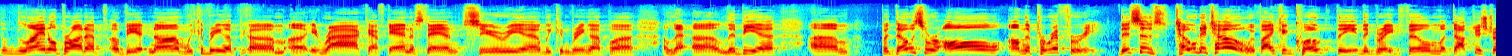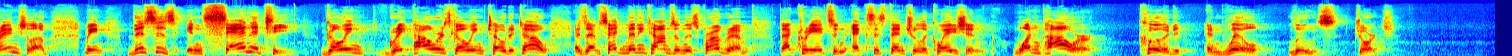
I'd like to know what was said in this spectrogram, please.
Lionel brought up uh, Vietnam. We could bring up um, uh, Iraq, Afghanistan, Syria. We can bring up uh, uh Libya. Um, but those were all on the periphery. This is toe to toe, if I could quote the, the great film Doctor Strangelove. I mean, this is insanity. Going, great powers going toe to toe. As I've said many times in this program, that creates an existential equation. One power could and will lose. George.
